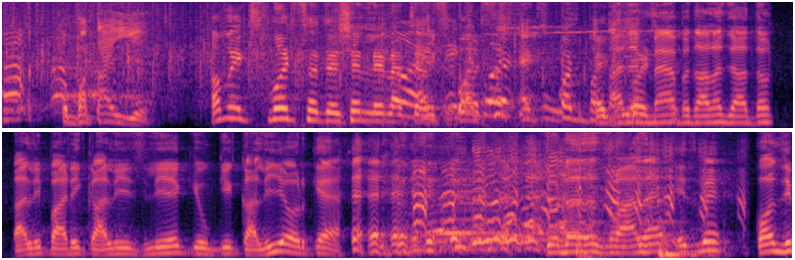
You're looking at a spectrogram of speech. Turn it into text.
तो बताइए। हम एक्सपर्ट सजेशन लेना चाहते एक्सपर्ट से एक्सपर्ट अरे बताइए मैं बताना चाहता हूँ काली पहाड़ी काली इसलिए क्योंकि काली है और क्या है? छोटा सा सवाल है इसमें कौन सी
